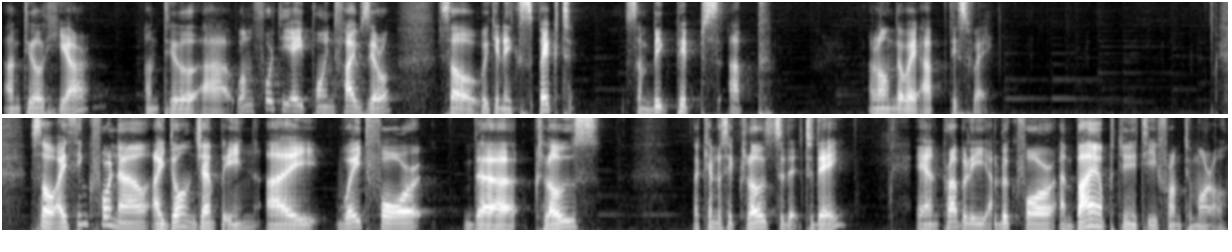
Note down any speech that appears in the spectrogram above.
until here, until uh, 148.50. So we can expect some big pips up along the way up this way. So I think for now, I don't jump in. I wait for the close, the candlestick close today, today and probably look for a buy opportunity from tomorrow.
